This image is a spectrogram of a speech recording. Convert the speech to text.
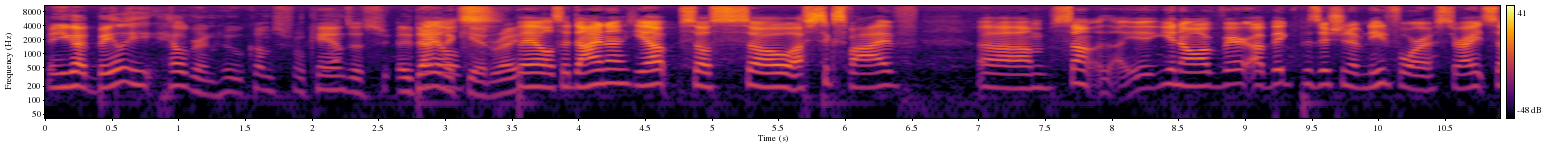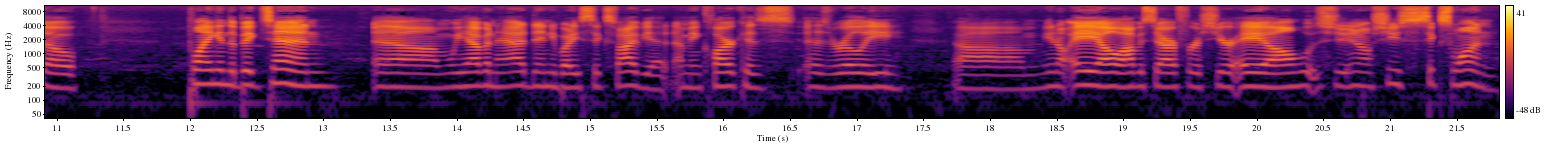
And you got Bailey Helgren, who comes from Kansas, a Dinah Bales. kid, right? Bales, Edina. Yep. So so uh, six five. Um, some you know a very a big position of need for us, right? So playing in the Big Ten, um, we haven't had anybody six five yet. I mean Clark has has really. Um, you know, AL obviously our first year AL was you know she's six one,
